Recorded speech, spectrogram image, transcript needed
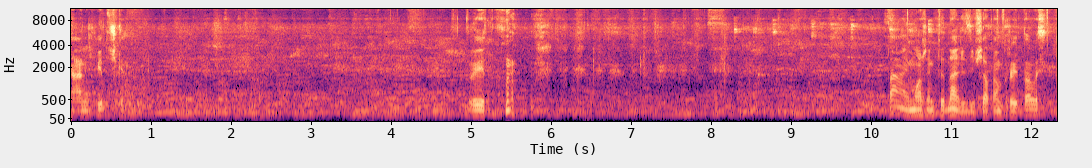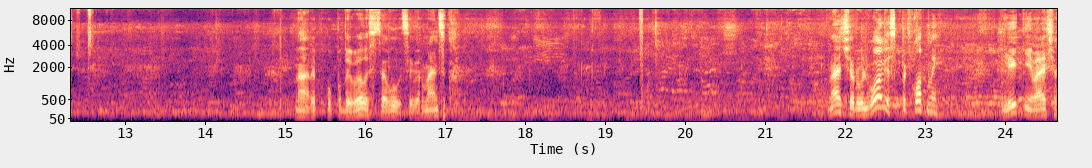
Гарні квіточки. Привіт. Та, і можемо йти далі, з дівчатами привіталися. На рибку подивились, це вулиця Вірменська. Вечір у Львові спекотний літній вечір.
